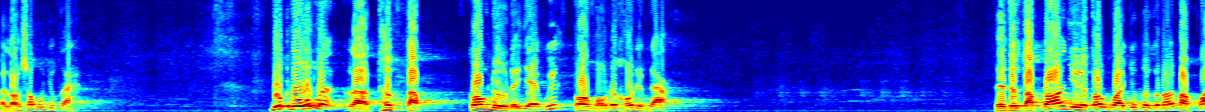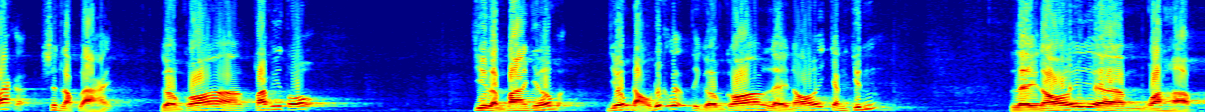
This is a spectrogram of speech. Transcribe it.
và lối sống của chúng ta bước bốn là thực tập con đường để giải quyết toàn bộ nỗi khổ niềm đau. Thì thực tập đó như tối hôm qua chúng tôi có nói bao quát xin lặp lại gồm có à, 8 yếu tố. Chia làm ba nhóm nhóm đạo đức á, thì gồm có lời nói chân chính lời nói uh, hòa hợp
